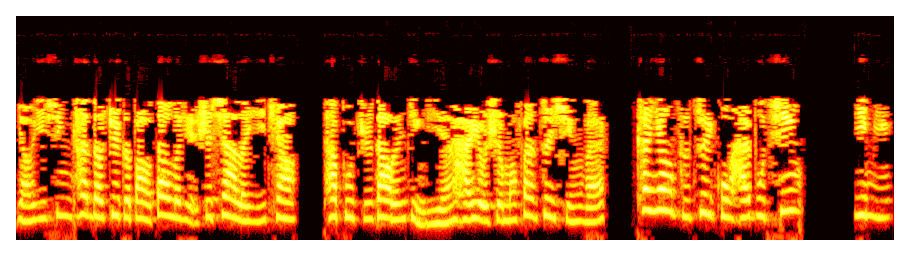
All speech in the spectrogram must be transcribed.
姚一新看到这个报道了，也是吓了一跳。他不知道温景言还有什么犯罪行为，看样子罪过还不轻。一鸣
